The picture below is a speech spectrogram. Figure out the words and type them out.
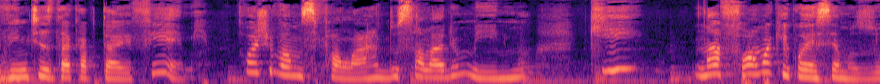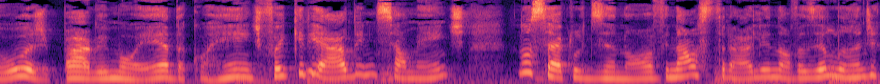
ouvintes da Capital FM. Hoje vamos falar do salário mínimo que, na forma que conhecemos hoje, pago em moeda corrente, foi criado inicialmente no século XIX na Austrália e Nova Zelândia,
